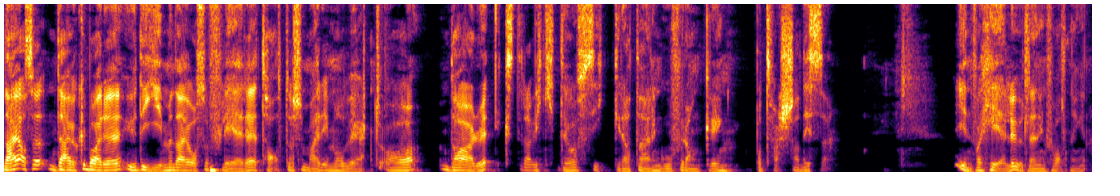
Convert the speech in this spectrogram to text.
Nei, altså det er jo ikke bare UDI, men det er jo også flere etater som er involvert. Og da er det ekstra viktig å sikre at det er en god forankring på tvers av disse. Innenfor hele utlendingsforvaltningen.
